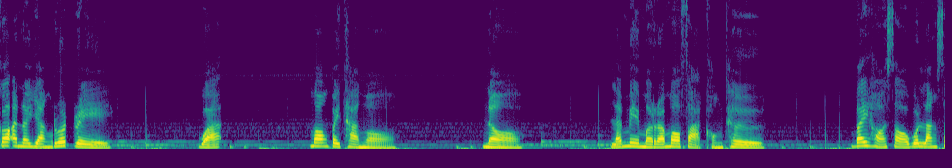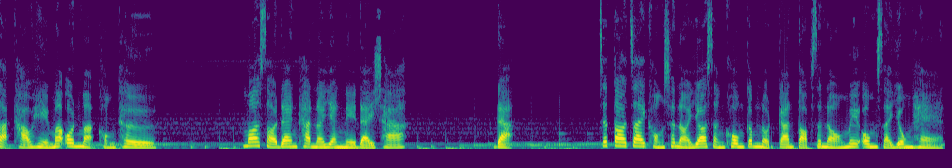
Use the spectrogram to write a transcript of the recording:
ก็อนยังรวดเรวะ มองไปทางงอนอ และเมมารมอฝากของเธอ ใบหอสอวนลังสะขาวเหมาอนหมากของเธอ มอสอแดงคานอยังเนใดชะดะจะต่อใจของฉนอยอสังคมกำหนดการตอบสนองเมอมสายงแหด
